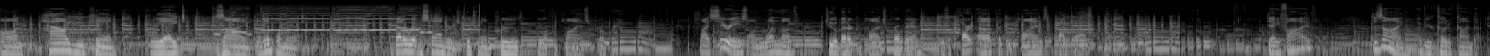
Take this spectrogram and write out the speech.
on how you can create, design, and implement better written standards which will improve your compliance program. My series on one month to a better compliance program is a part of the Compliance Podcast Network. Day 5 Design of your Code of Conduct.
